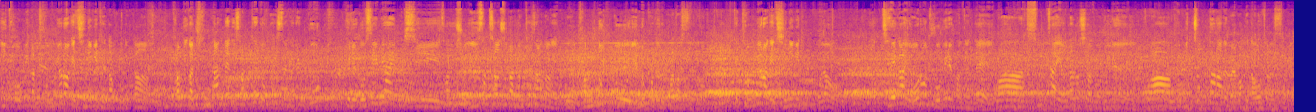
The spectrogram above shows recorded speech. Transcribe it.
이 더비가 격렬하게 진행이 되다 보니까 경기가 중단되는 사태도 발생을 했고 그리고 더비를 봤는데 와 진짜 이 안달루시아 더비는 와 그냥 미쳤다라는 말밖에 나오지 않습니다.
